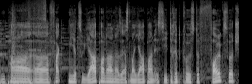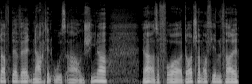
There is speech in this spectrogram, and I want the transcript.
ein paar äh, Fakten hier zu Japan an. Also erstmal, Japan ist die drittgrößte Volkswirtschaft der Welt nach den USA und China. Ja, also vor Deutschland auf jeden Fall.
